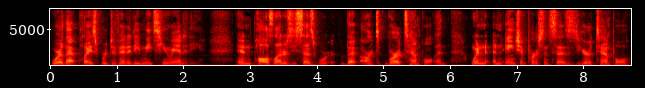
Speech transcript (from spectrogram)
We're that place where divinity meets humanity. In Paul's letters, he says we're, that our, we're a temple. And when an ancient person says you're a temple,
